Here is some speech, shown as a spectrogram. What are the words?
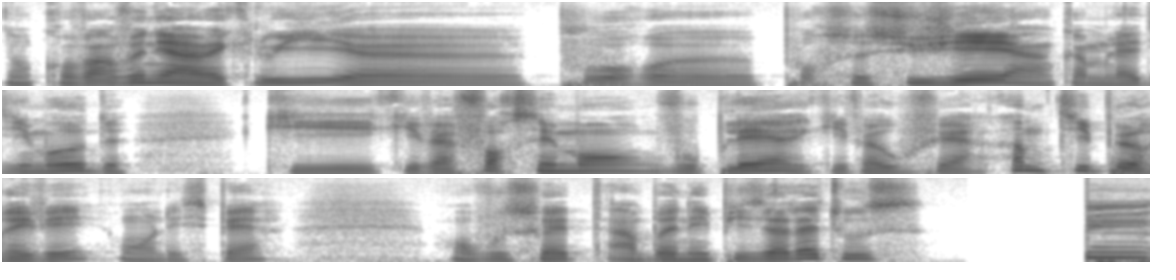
Donc on va revenir avec lui euh, pour, euh, pour ce sujet, hein, comme l'a dit Maude, qui, qui va forcément vous plaire et qui va vous faire un petit peu rêver, on l'espère. On vous souhaite un bon épisode à tous. Hum,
